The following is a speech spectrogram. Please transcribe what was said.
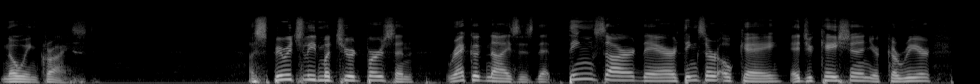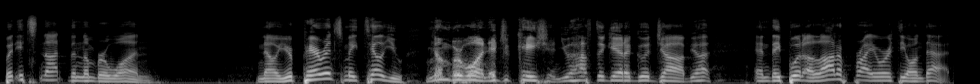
knowing Christ. A spiritually matured person recognizes that things are there, things are okay, education, your career, but it's not the number one. Now, your parents may tell you, number one, education. You have to get a good job. You and they put a lot of priority on that.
